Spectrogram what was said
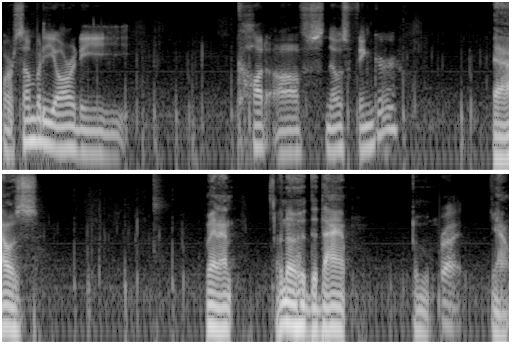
or somebody already cut off Snow's finger. Yeah, I was. Man, I, I know who did that. Right. Yeah.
